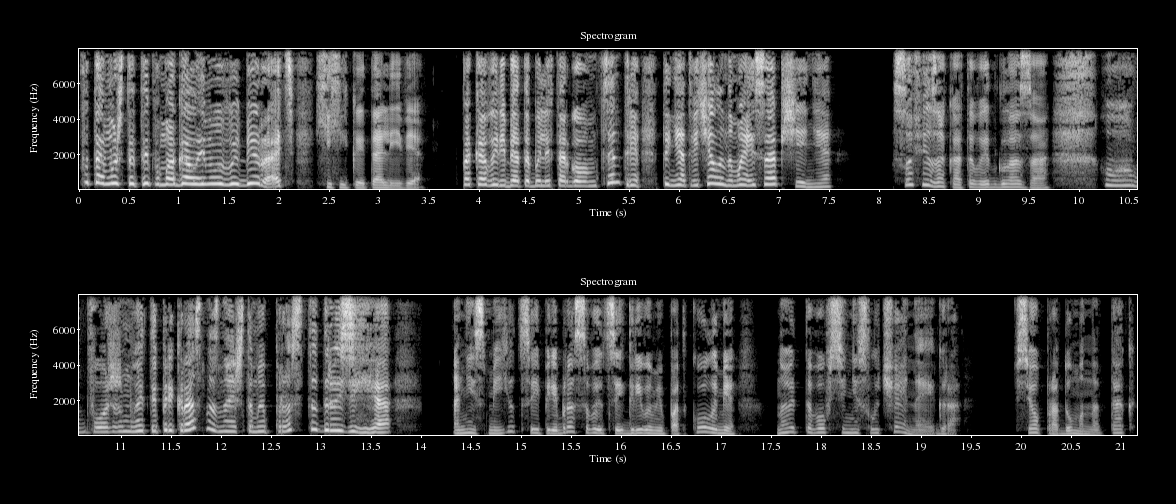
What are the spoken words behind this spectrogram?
«Потому что ты помогала ему выбирать», — хихикает Оливия. «Пока вы, ребята, были в торговом центре, ты не отвечала на мои сообщения». Софи закатывает глаза. «О, боже мой, ты прекрасно знаешь, что мы просто друзья!» Они смеются и перебрасываются игривыми подколами, но это вовсе не случайная игра. Все продумано так,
